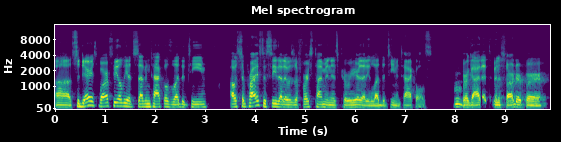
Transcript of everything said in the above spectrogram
Uh, so Darius Barfield, he had seven tackles, led the team. I was surprised to see that it was the first time in his career that he led the team in tackles mm. for a guy that's been a starter for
